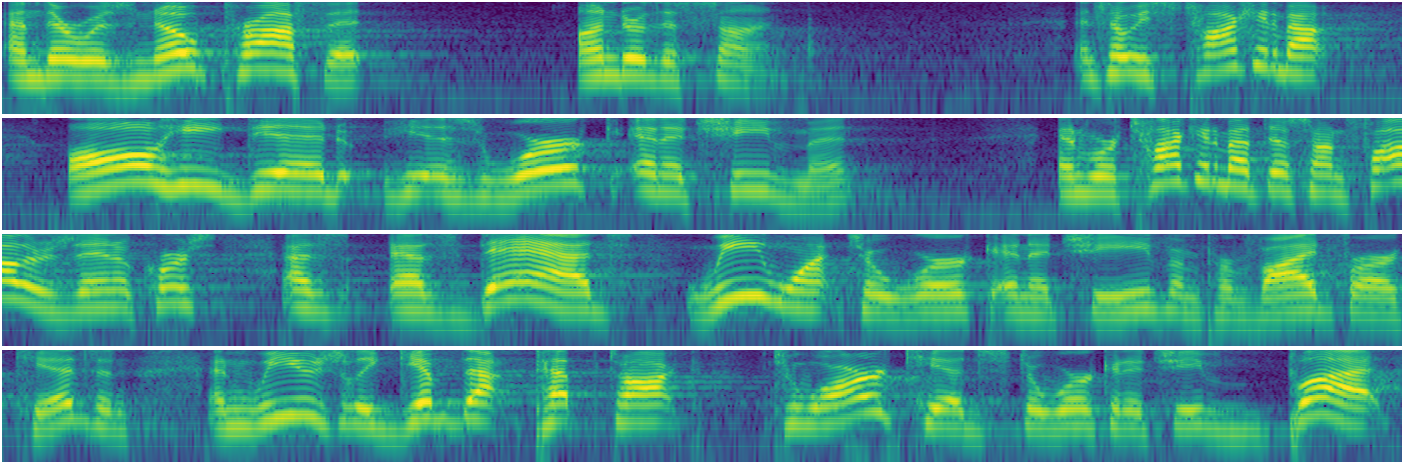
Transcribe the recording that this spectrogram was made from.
and there was no profit under the sun. And so he's talking about all he did, his work and achievement, and we're talking about this on Father's Day. And of course, as, as dads, we want to work and achieve and provide for our kids. And, and we usually give that pep talk to our kids to work and achieve. But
